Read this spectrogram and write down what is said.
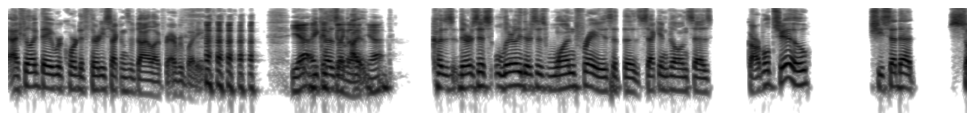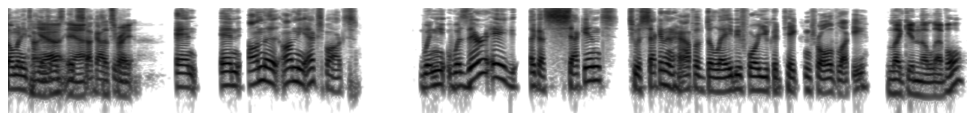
I feel like they recorded thirty seconds of dialogue for everybody. yeah, Because, I like, that, I- yeah, because there's this literally there's this one phrase that the second villain says garble chew she said that so many times it, yeah, was- it yeah, stuck out That's to me. right. and and on the on the xbox when you was there a like a second to a second and a half of delay before you could take control of lucky Like in the level.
